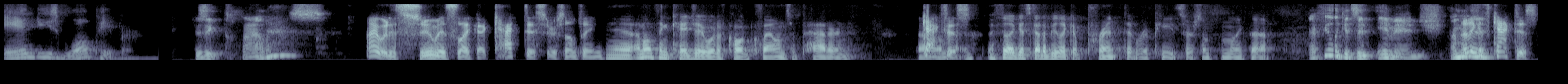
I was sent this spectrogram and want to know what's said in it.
Andy's wallpaper? Is it clowns? I would assume it's like a cactus or something. Yeah, I don't think KJ would have called clowns a pattern. Um, Cactus. I feel like it's got to be like a print that repeats or something like that. I feel like it's an image. I'm I think gonna- it's cactus.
